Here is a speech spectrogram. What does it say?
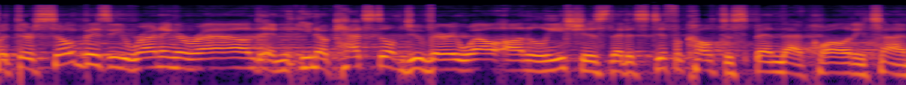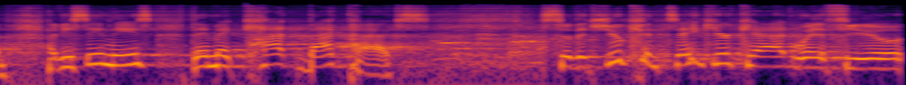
but they're so busy running around, and you know, cats don't do very well on leashes that it's difficult to spend that quality time. Have you seen these? They make cat backpacks so that you can take your cat with you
